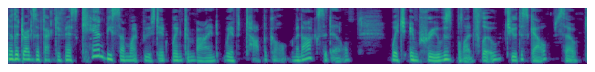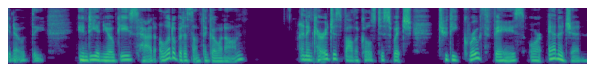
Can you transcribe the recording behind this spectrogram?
Now, the drug's effectiveness can be somewhat boosted when combined with topical minoxidil, which improves blood flow to the scalp. So, you know, the Indian yogis had a little bit of something going on and encourages follicles to switch to the growth phase or anagen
